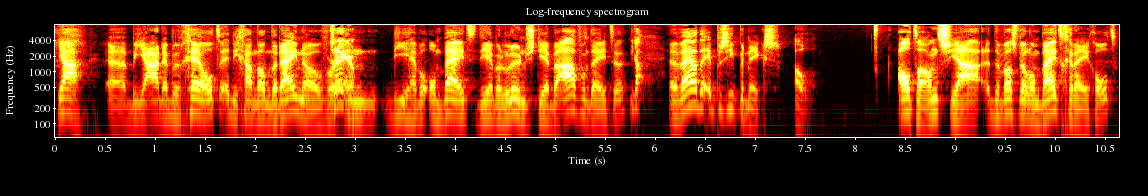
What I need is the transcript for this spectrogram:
ja, eh, bejaarden hebben geld en die gaan dan de Rijn over. Zeker. En die hebben ontbijt, die hebben lunch, die hebben avondeten. Ja. En wij hadden in principe niks. Oh, Althans, ja, er was wel ontbijt geregeld.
